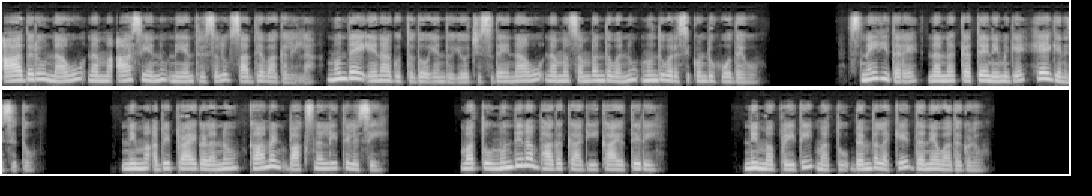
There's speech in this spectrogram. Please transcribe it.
ಆದರೂ ನಾವು ನಮ್ಮ ಆಸೆಯನ್ನು ನಿಯಂತ್ರಿಸಲು ಸಾಧ್ಯವಾಗಲಿಲ್ಲ. ಮುಂದೆ ಏನಾಗುತ್ತದೋ ಎಂದು ಯೋಚಿಸದೆ ನಾವು ನಮ್ಮ ಸಂಬಂಧವನ್ನು ಮುಂದುವರೆಸಿಕೊಂಡು ಹೋದೆವು. ಸ್ನೇಹಿತರೆ, ನನ್ನ ಕತೆ ನಿಮಗೆ ಹೇಗೆನಿಸಿತು? ನಿಮ್ಮ ಅಭಿಪ್ರಾಯಗಳನ್ನು ಕಾಮೆಂಟ್ ಬಾಕ್ಸ್ನಲ್ಲಿ ತಿಳಿಸಿ. ಮತ್ತು ಮುಂದಿನ ಭಾಗಕ್ಕಾಗಿ ಕಾಯುತ್ತೀರಿ. ನಿಮ್ಮ ಪ್ರೀತಿ ಮತ್ತು ಬೆಂಬಲಕ್ಕೆ ಧನ್ಯವಾದಗಳು.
